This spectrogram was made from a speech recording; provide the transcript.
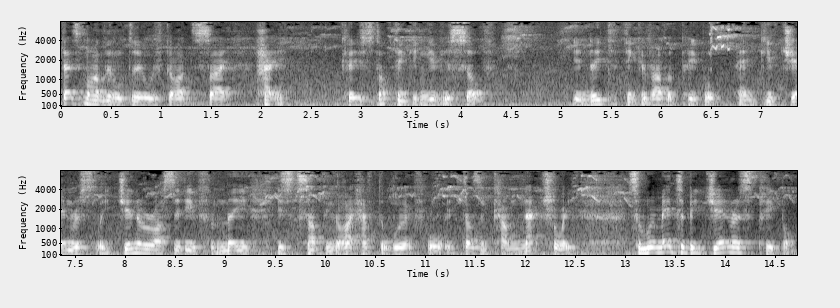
that's my little deal with God to say, hey, can you stop thinking of yourself? You need to think of other people and give generously. Generosity for me is something that I have to work for, it doesn't come naturally. So we're meant to be generous people,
